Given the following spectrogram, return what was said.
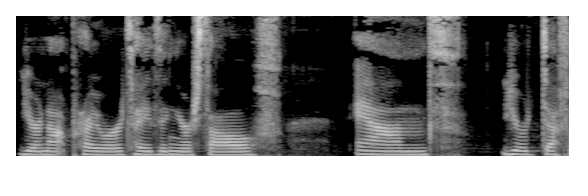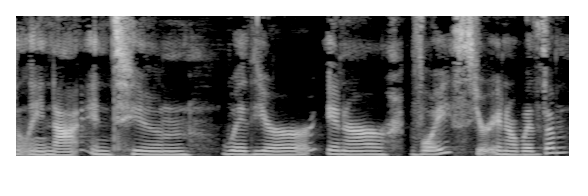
You're not prioritizing yourself, and you're definitely not in tune with your inner voice, your inner wisdom.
